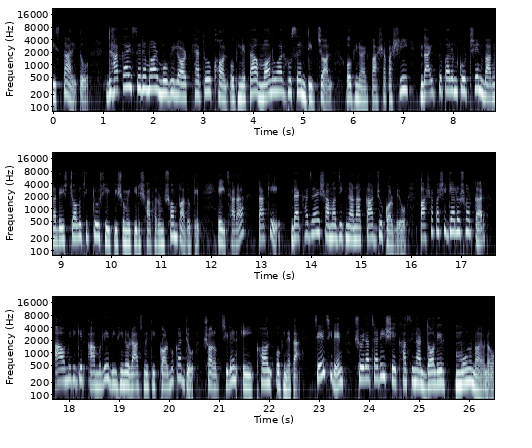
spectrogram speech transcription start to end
বিস্তারিত। ঢাকায় সিনেমার মুভি লর্ড খ্যাত খল অভিনেতা মনোয়ার হোসেন ডিপজল। অভিনয়ের পাশাপাশি দায়িত্ব পালন করছেন বাংলাদেশ চলচ্চিত্র শিল্পী সমিতির সাধারণ সম্পাদকের। এই ছাড়া তাকে দেখা যায় সামাজিক নানা কার্যকর্মেও। পাশাপাশি গেল সরকার আওয়ামী লীগের আমলে বিভিন্ন রাজনৈতিক কর্মকাণ্ডেও সরব ছিলেন এই খল অভিনেতা। চেয়েছিলেন স্বৈরাচারী শেখ হাসিনার দলের মনোনয়নও।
